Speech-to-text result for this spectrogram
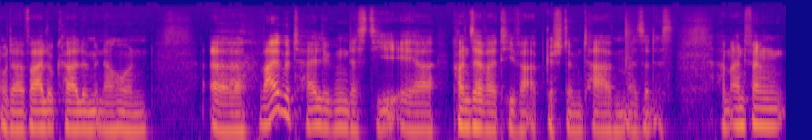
oder Wahllokale mit einer hohen äh, Wahlbeteiligung, dass die eher konservativer abgestimmt haben. Also dass am Anfang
